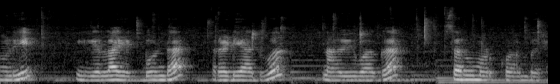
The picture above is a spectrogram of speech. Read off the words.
ನೋಡಿ, ಈಗೆಲ್ಲ ಎಗ್ ಬೋಂಡ ರೆಡಿ ಆದ್ವು. ನಾವು ಇವಾಗ ಸರ್ವ್ ಮಾಡ್ಕೊಳಂಬರಿ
